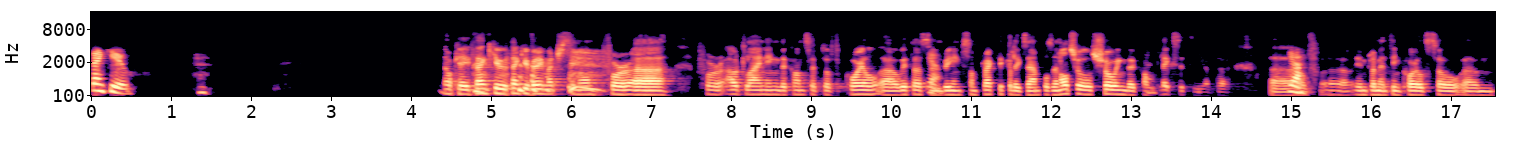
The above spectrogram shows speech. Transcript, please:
Thank you. Okay, thank you. Thank you very much, Simone, for uh, for outlining the concept of COIL uh, with us yeah. and bringing some practical examples and also showing the complexity of the uh, yeah. of uh, implementing COILs. So um,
